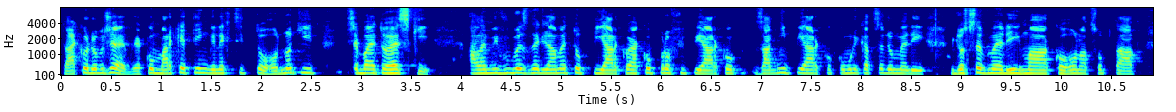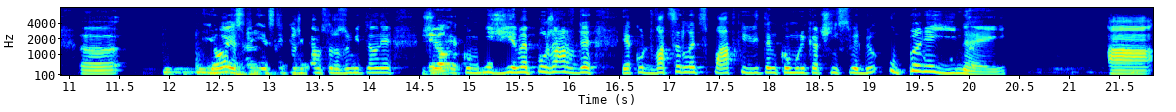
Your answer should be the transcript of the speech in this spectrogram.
To jako dobře, jako marketing nechci to hodnotit, třeba je to hezký, ale my vůbec neděláme to PR jako profi PR, zadní PR, komunikace do médií, kdo se v médiích má koho na co ptát. Uh, jo, jestli, jestli to říkám srozumitelně, že jo. jako my žijeme pořád v de, jako 20 let zpátky, kdy ten komunikační svět byl úplně jiný. A,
